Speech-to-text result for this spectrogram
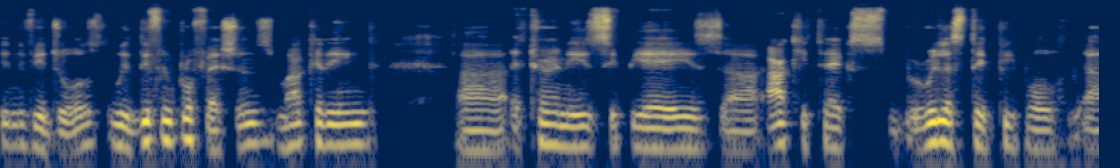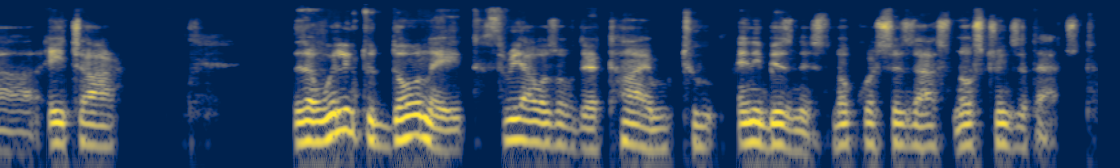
individuals with different professions: marketing, uh, attorneys, CPAs, uh, architects, real estate people, HR, uh, that are willing to donate three hours of their time to any business, no questions asked, no strings attached.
